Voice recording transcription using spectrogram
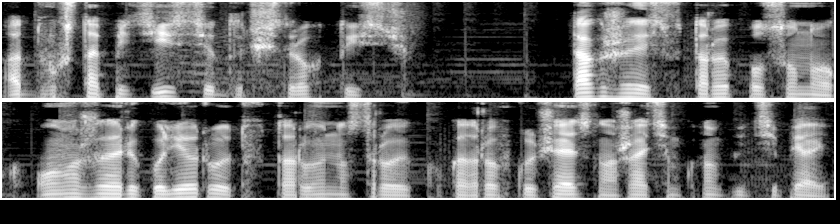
от 250 до 4000. Также есть второй ползунок. Он уже регулирует вторую настройку, которая включается нажатием кнопки TPI.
